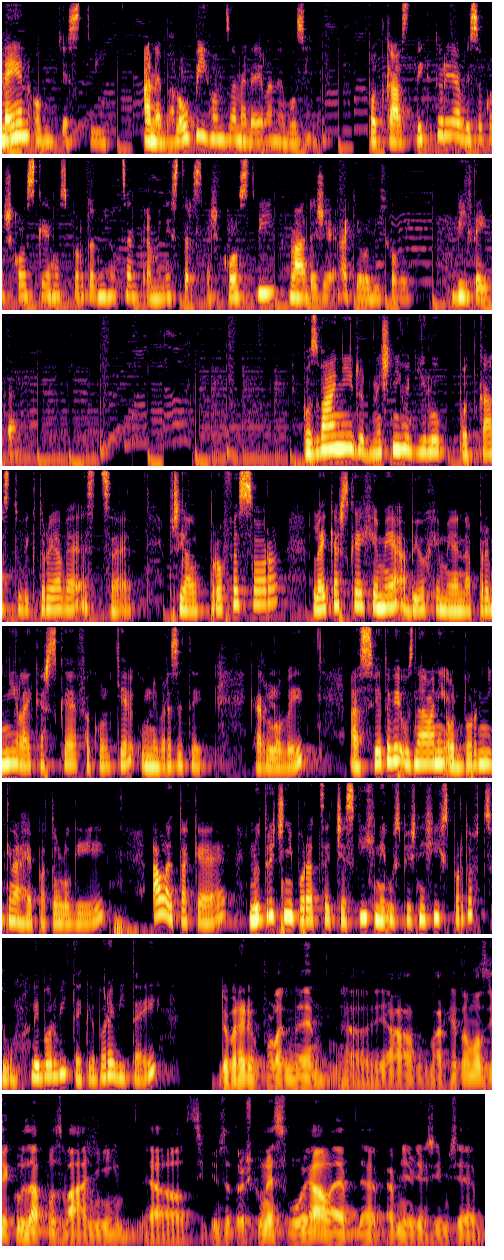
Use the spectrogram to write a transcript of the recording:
Nejen o vítězství. A neb hloupý Honza medaile nevozí. Podcast Viktoria Vysokoškolského sportovního centra Ministerstva školství, mládeže a tělovýchovy. Vítejte. Pozvání do dnešního dílu podcastu Viktoria VSC přijal profesor lékařské chemie a biochemie na první lékařské fakultě Univerzity Karlovy a světově uznávaný odborník na hepatologii, ale také nutriční poradce českých nejúspěšnějších sportovců. Libor Vítek. Libore, vítej. Dobré dopoledne. Já, Marketo, moc děkuji za pozvání. Cítím se trošku nesvůj, ale pevně věřím, že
